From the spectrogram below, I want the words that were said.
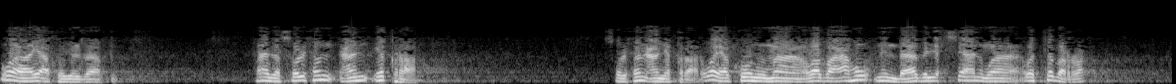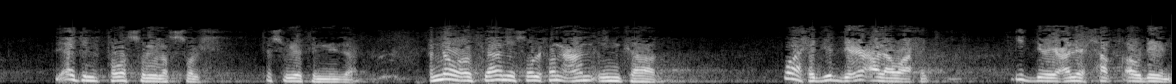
ويأخذ الباقي. هذا صلح عن إقرار. صلح عن إقرار. ويكون ما وضعه من باب الإحسان والتبرع. لأجل التوصل إلى الصلح تسوية النزاع. النوع الثاني صلح عن إنكار. واحد يدعي على واحد. يدعي عليه حق أو دين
